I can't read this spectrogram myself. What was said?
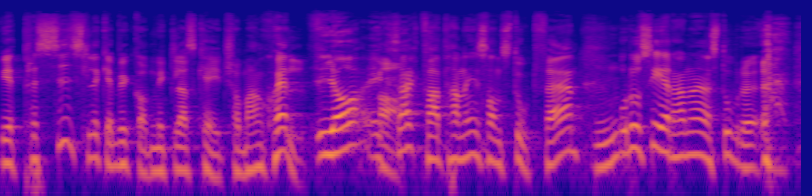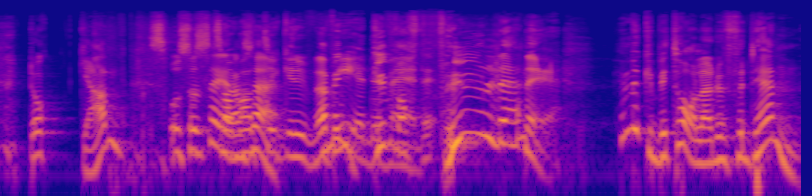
vet precis lika mycket om Nicolas Cage som han själv. Ja, exakt. för att han är en sån stort fan. Och då ser han den här stora dockan. Och så Som säger han så här, tycker "Ja, men gud vad vedervärdig." ful den är! Hur mycket betalar du för den?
